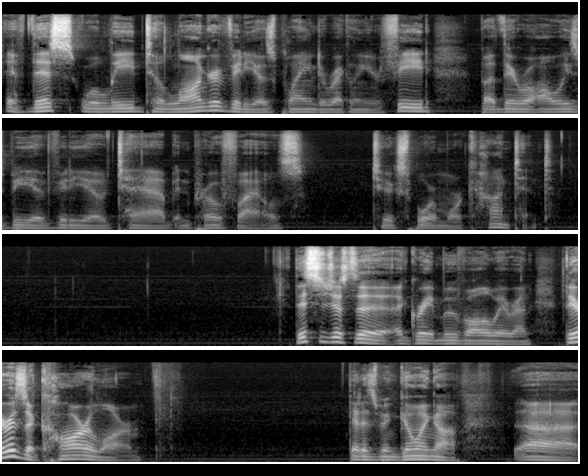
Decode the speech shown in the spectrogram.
if this will lead to longer videos playing directly in your feed, but there will always be a video tab in profiles to explore more content. This is just a, a great move all the way around. There is a car alarm that has been going off uh,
